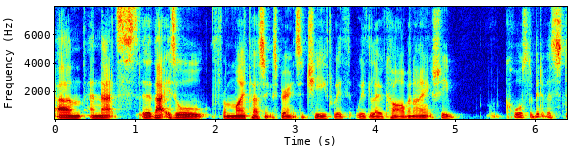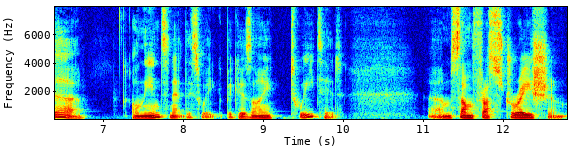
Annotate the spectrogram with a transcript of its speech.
Um, and that's uh, that is all from my personal experience achieved with with low carb. And I actually caused a bit of a stir on the internet this week because I tweeted um, some frustration.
